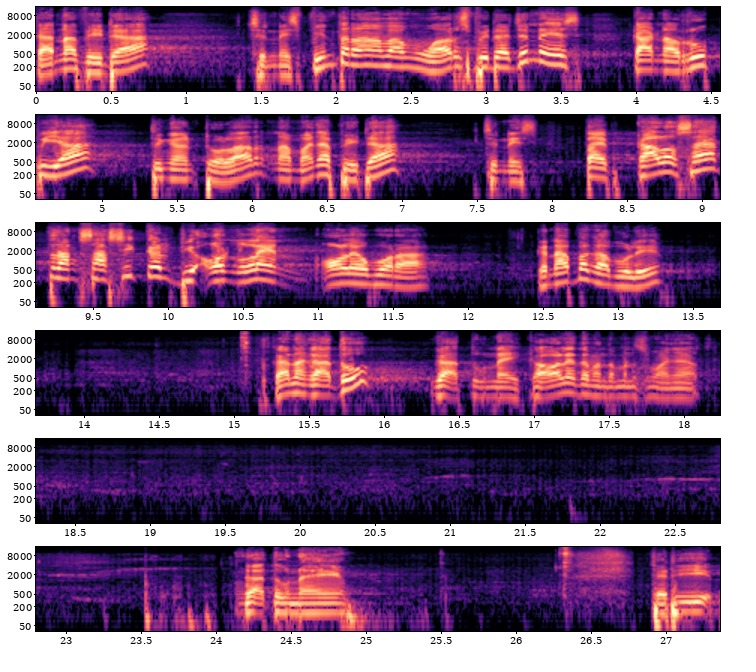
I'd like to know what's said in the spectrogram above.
Karena beda jenis. Pinter kamu harus beda jenis. Karena rupiah dengan dolar namanya beda jenis. Tapi kalau saya transaksikan di online oleh Opera, kenapa nggak boleh? Karena nggak tuh, nggak tunai. Gak oleh teman-teman semuanya. Nggak tunai. Jadi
